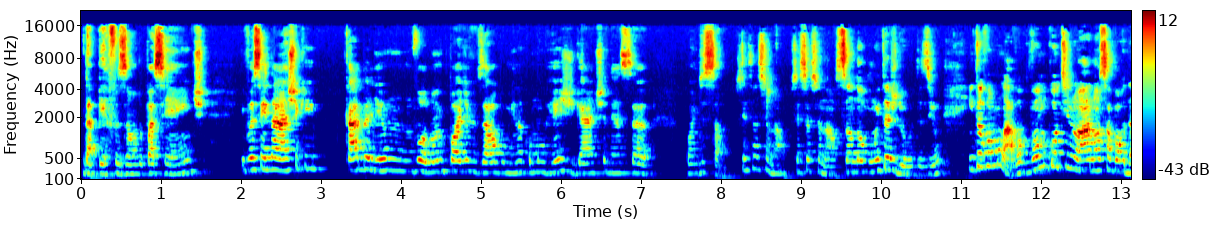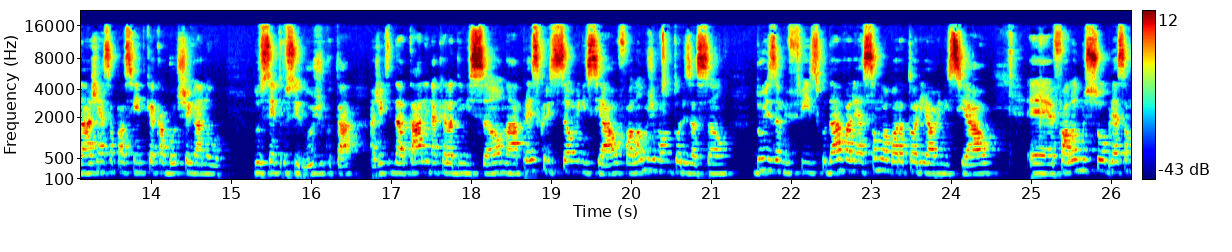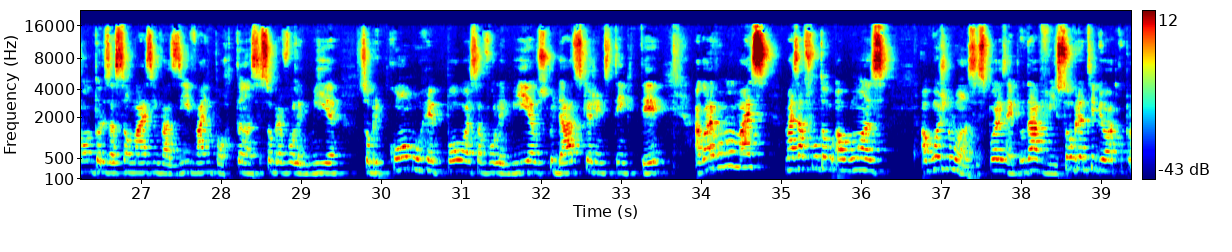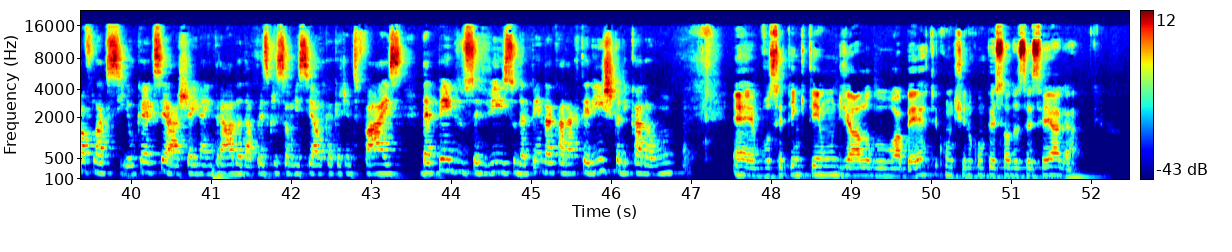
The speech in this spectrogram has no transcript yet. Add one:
da perfusão do paciente, e você ainda acha que cabe ali um volume, pode usar a albumina como resgate nessa condição. Sensacional, sensacional. Sandou muitas dúvidas, viu? Então vamos lá, vamos continuar a nossa abordagem essa paciente que acabou de chegar no, centro cirúrgico, tá? A gente ainda tá ali naquela admissão, na prescrição inicial, falamos de monitorização, do exame físico, da avaliação laboratorial inicial, é, falamos sobre essa monitorização mais invasiva, a importância, sobre a volemia, sobre como repor essa volemia, os cuidados que a gente tem que ter. Agora vamos mais, mais a fundo algumas, algumas nuances. Por exemplo, Davi, sobre antibiótico profilaxia, o que é que você acha aí na entrada da prescrição inicial, o que é que a gente faz? Depende do serviço, depende da característica de cada um. É, você tem que ter um diálogo aberto e contínuo com o pessoal da CCH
